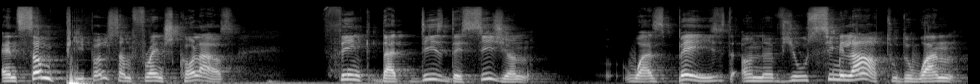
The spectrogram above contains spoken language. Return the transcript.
And some people, some French scholars, think that this decision was based on a view similar to the one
